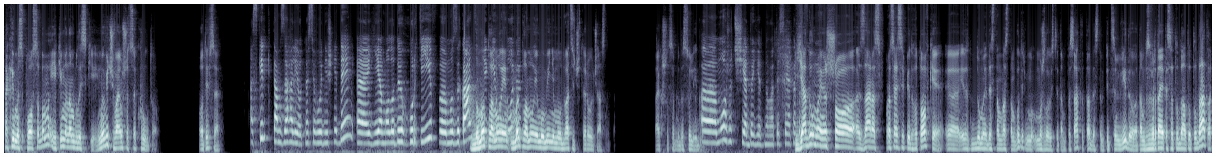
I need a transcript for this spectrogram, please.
такими способами, якими нам близькі. І ми відчуваємо, що це круто. От і все. А скільки там взагалі, от на сьогоднішній день, е, є молодих гуртів, е, музикантів, Ну, ми які плануємо, готові, ми плануємо мінімум 24 учасника. Так що це буде солідно. е, можуть ще доєднуватися. Я так Я розумію. думаю, що зараз в процесі підготовки, е, я думаю, десь там у вас там будуть можливості там писати, та десь там під цим відео, там звертайтеся туди-то, туди-то.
